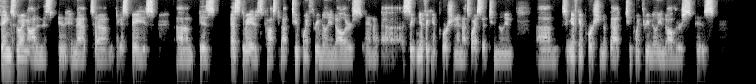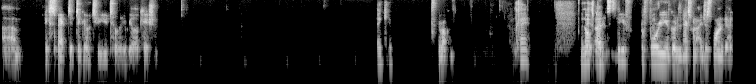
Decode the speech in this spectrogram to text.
things going on in this, in, in that, um, I guess, phase, um, is estimated to cost about two point three million dollars and a, a significant portion, and that's why I said two million. Um, significant portion of that two point three million dollars is, um, expected to go to utility relocation. Thank you. You're welcome. Okay. The Oh, uh, Steve, before you go to the next one, I just wanted to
